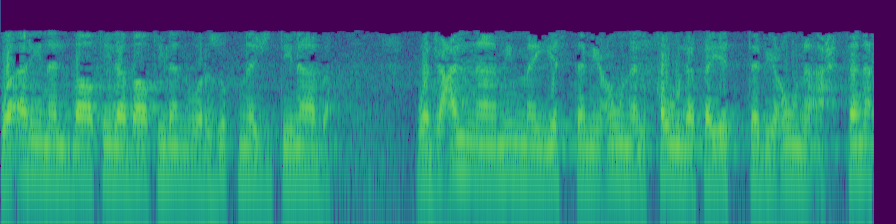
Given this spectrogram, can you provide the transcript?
وأرنا الباطل باطلا وارزقنا اجتنابه. واجعلنا ممن يستمعون القول فيتبعون أحسنه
